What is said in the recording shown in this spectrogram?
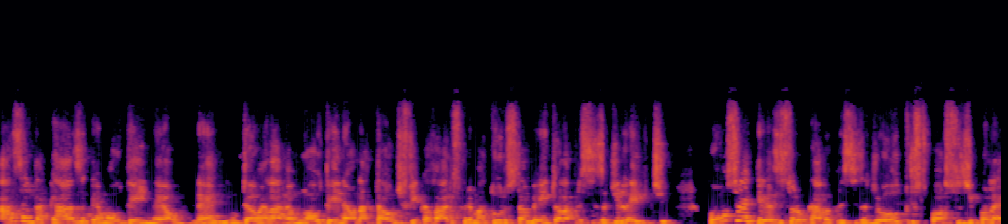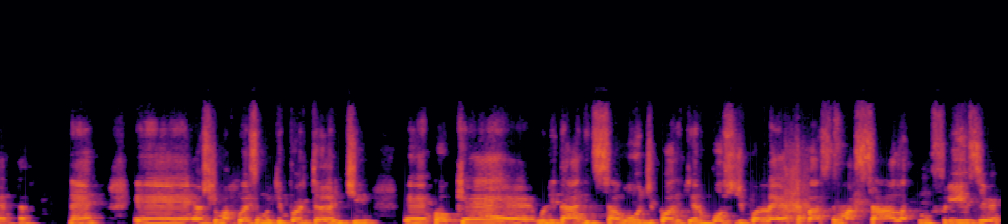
a Santa Casa tem uma UTI NEL, né? Então, ela é uma UTI neonatal onde fica vários prematuros também, então ela precisa de leite. Com certeza, Sorocaba precisa de outros postos de coleta né? É, acho que uma coisa muito importante. É, qualquer unidade de saúde pode ter um posto de coleta, basta uma sala com freezer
